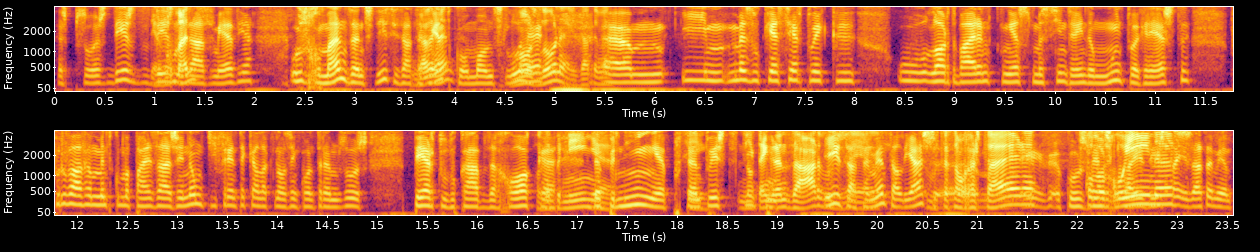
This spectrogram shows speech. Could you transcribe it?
as pessoas, desde, desde a Idade Média. Os romanos, antes disso, exatamente, exatamente. com Mons Luna. Mons Luna, exatamente. Um, e, mas o que é certo é que o Lord Byron conhece uma Sintra ainda muito agreste, provavelmente com uma paisagem não muito diferente daquela que nós encontramos hoje, perto do Cabo da Roca, da Peninha. da Peninha. Portanto, Sim, este tipo... Não tem grandes árvores. Exatamente, é... aliás. Estação rasteira, é, com os as ruínas. Existem, exatamente.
